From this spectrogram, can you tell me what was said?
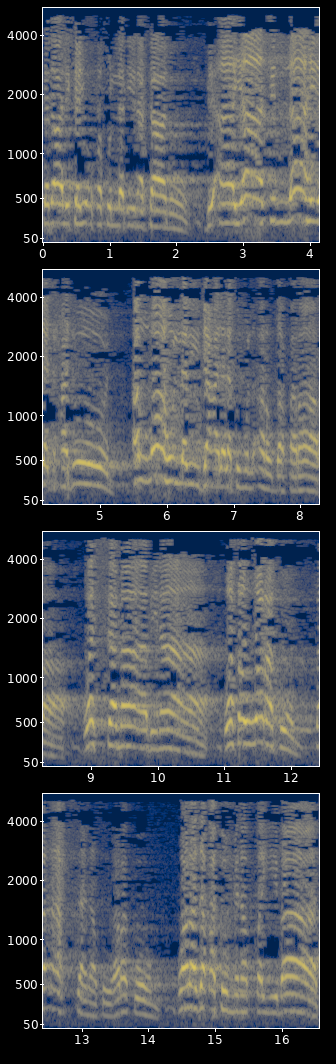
كذلك يؤفك الذين كانوا بآيات الله يجحدون. الله الذي جعل لكم الأرض قرارا والسماء بناء وصوركم فأحسن صوركم ورزقكم من الطيبات.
